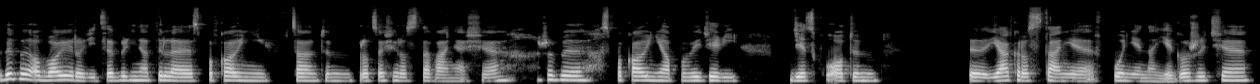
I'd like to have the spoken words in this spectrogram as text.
gdyby oboje rodzice byli na tyle spokojni w całym tym procesie rozstawania się, żeby spokojnie opowiedzieli dziecku o tym, y, jak rozstanie wpłynie na jego życie,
